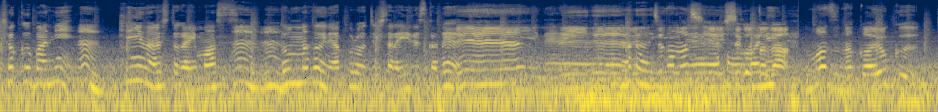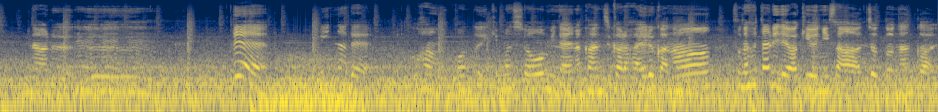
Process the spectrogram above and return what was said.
職場にうん。気になる人がいます、うんうん。どんな風にアプローチしたらいいですかね、え。ー、いいね。いいね。めっちゃ楽しい仕事が。まず仲良くなる、うんうんでみんなでご飯今度行きましょうみたいな感じから入るかな。その2人では急にさちょっとなんかい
